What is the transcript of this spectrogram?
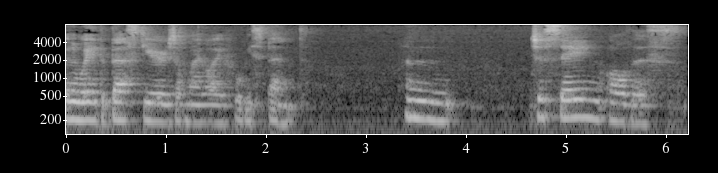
in a way, the best years of my life will be spent. And just saying all this,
